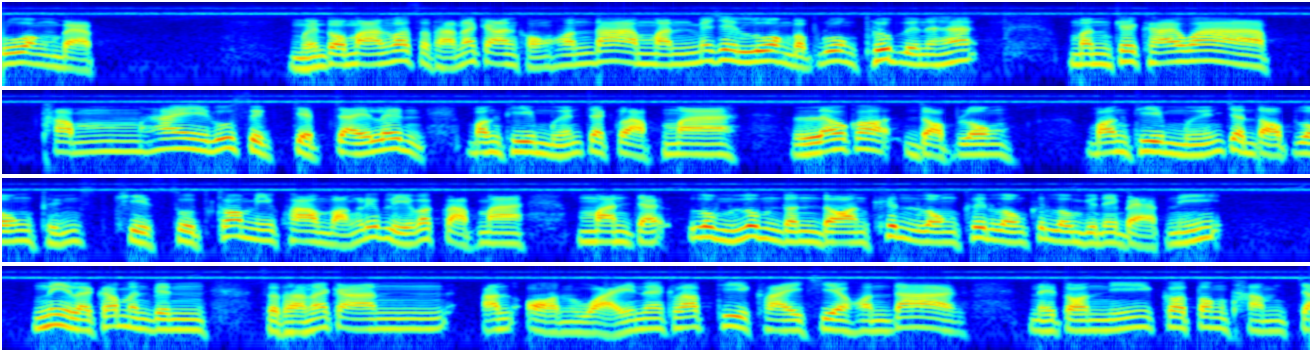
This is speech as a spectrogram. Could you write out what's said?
ร่วงแบบ เหมือนประมาณว่าสถานการณ์ของ Honda มันไม่ใช่ร่วงแบบร่วงพรึบเลยนะฮะ มันคล้ายๆว่าทำให้รู้สึกเจ็บใจเล่น บางทีเหมือนจะกลับมา แล้วก็ดรอปลง บางทีเหมือนจะดรอปลงถึงขีดสุด ก็มีความหวังริบหรีว่ากลับมา มันจะลุ่มลุ่มดอนดอนๆขึ้นลงขึ้นลงขึ้นลงอยู่ในแบบนี้ นี่แหละครับมันเป็นสถานการณ์อันอ่อนไหวนะครับ ที่ใครเชียร์ฮอนด้าในตอนนี้ก็ต้องทำใจ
